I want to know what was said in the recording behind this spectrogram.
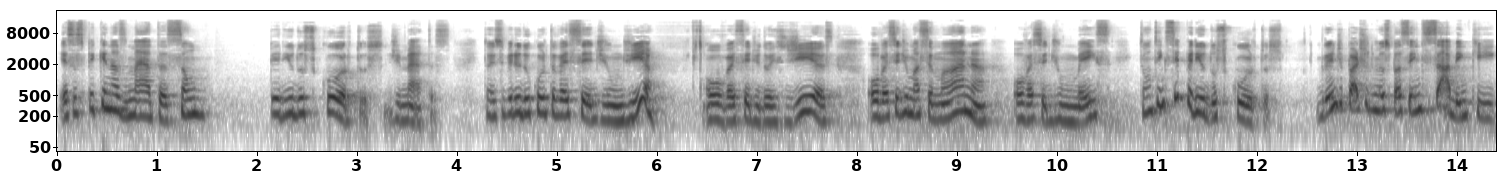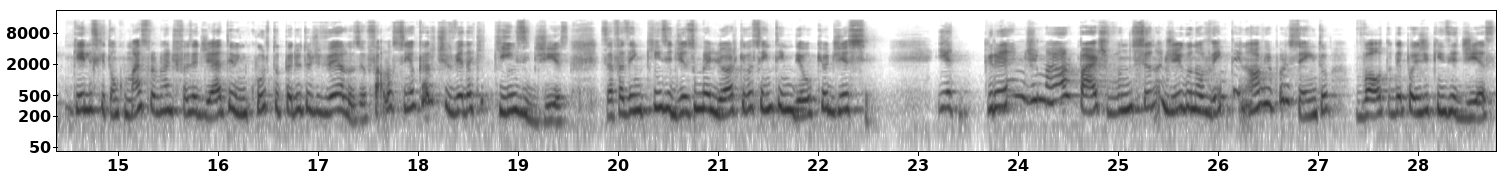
Essas pequenas metas são períodos curtos de metas. Então, esse período curto vai ser de um dia ou vai ser de dois dias, ou vai ser de uma semana, ou vai ser de um mês. Então tem que ser períodos curtos. Grande parte dos meus pacientes sabem que aqueles que estão com mais problema de fazer dieta, eu encurto o período de vê-los. Eu falo assim, eu quero te ver daqui 15 dias. Você vai fazer em 15 dias o melhor que você entendeu o que eu disse. E a grande maior parte, se eu não digo 99%, volta depois de 15 dias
